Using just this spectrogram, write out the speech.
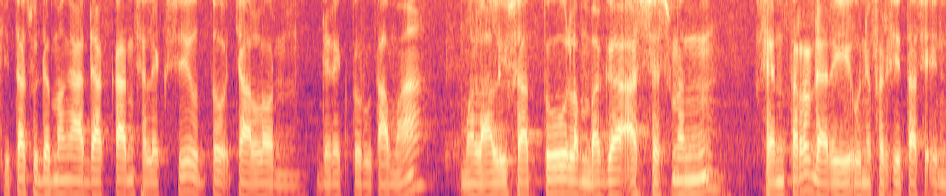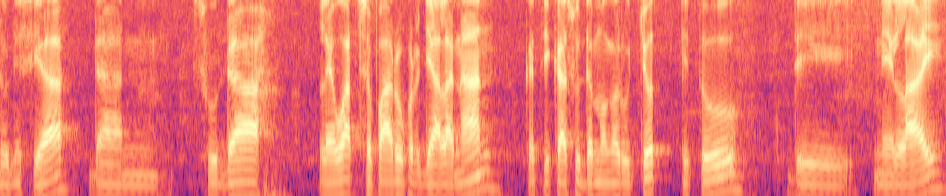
Kita sudah mengadakan seleksi untuk calon Direktur Utama melalui satu lembaga asesmen center dari Universitas Indonesia dan sudah lewat separuh perjalanan. Ketika sudah mengerucut itu dinilai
